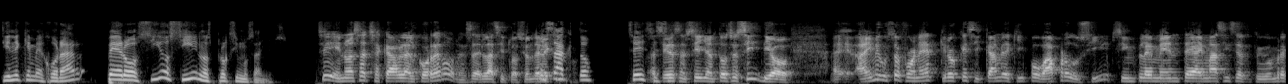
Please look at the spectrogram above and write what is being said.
tiene que mejorar, pero sí o sí en los próximos años. Sí, no es achacable al corredor, esa es la situación del Exacto. Sí, Así de sencillo. Entonces, sí, digo, eh, a mí me gusta Fournette. Creo que si cambia de equipo va a producir. Simplemente hay más incertidumbre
